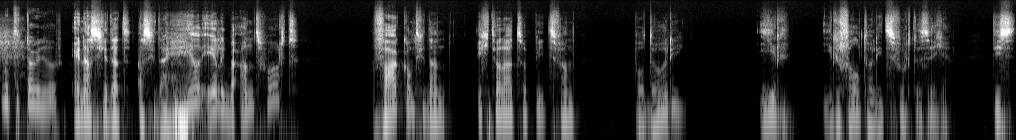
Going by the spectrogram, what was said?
Moet het toch door. En als je, dat, als je dat heel eerlijk beantwoordt, vaak kom je dan echt wel uit op iets van, Podori, hier, hier valt wel iets voor te zeggen. Het is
